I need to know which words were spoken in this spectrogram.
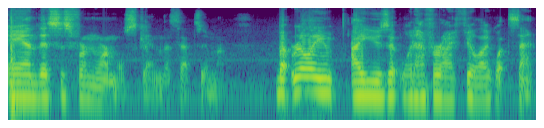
and this is for normal skin, the Satsuma. But really, I use it whatever I feel like what scent.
